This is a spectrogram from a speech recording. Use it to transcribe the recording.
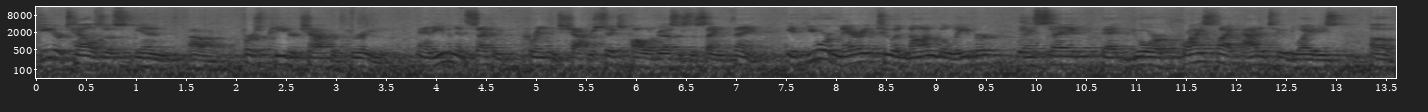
Peter tells us in uh, 1 Peter chapter 3, and even in 2 Corinthians chapter 6, Paul addresses the same thing. If you are married to a non believer, they say that your Christ like attitude, ladies, of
